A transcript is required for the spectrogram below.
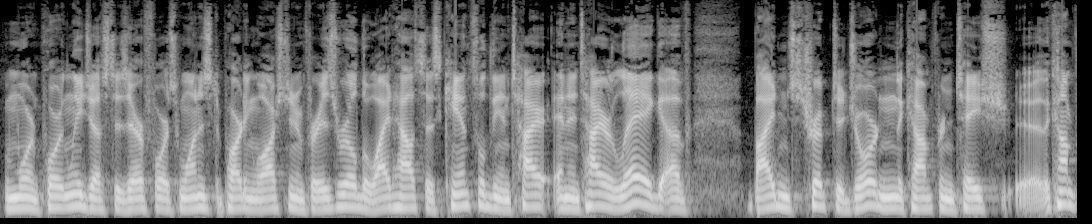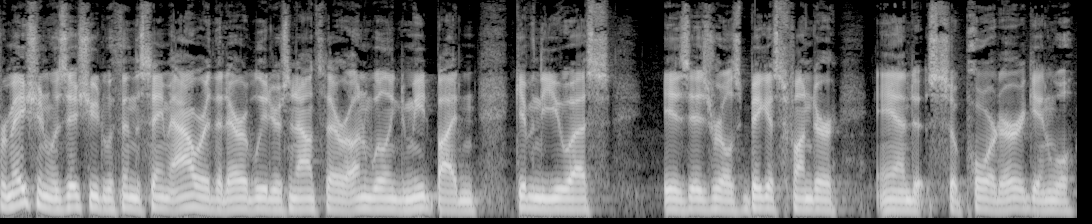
But more importantly, just as Air Force One is departing Washington for Israel, the White House has canceled the entire an entire leg of Biden's trip to Jordan. The confrontation, uh, the confirmation was issued within the same hour that Arab leaders announced they are unwilling to meet Biden, given the U.S. is Israel's biggest funder and supporter. Again, we'll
